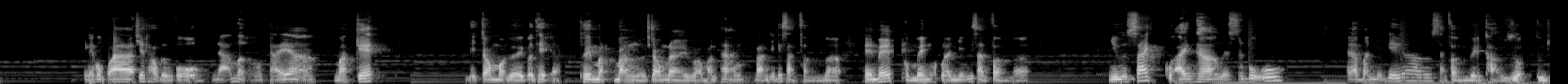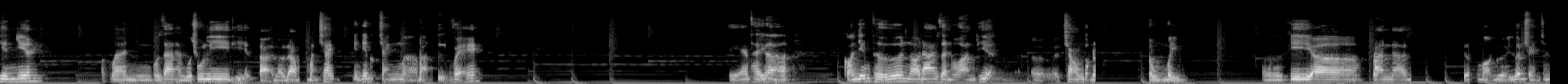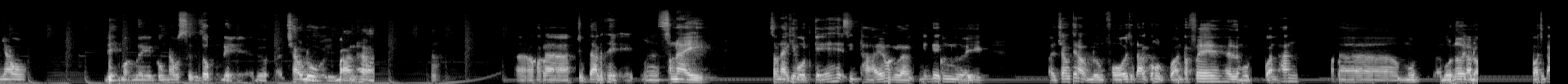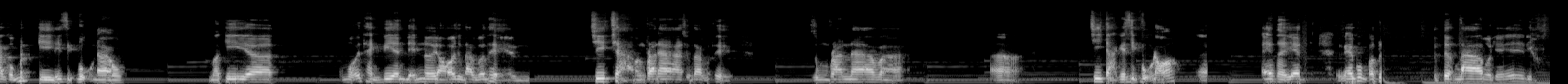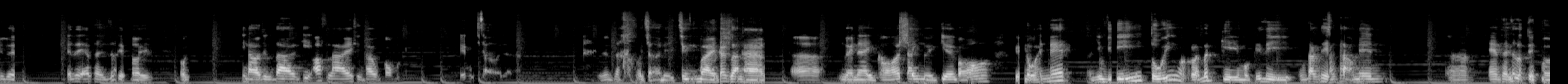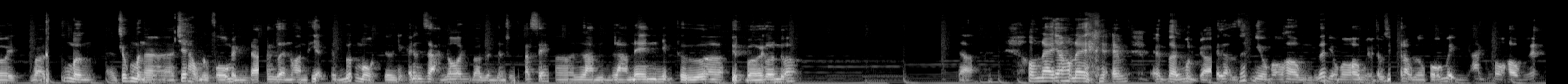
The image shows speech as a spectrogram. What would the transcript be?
thì ngày hôm qua triết học đường phố đã mở một cái uh, market để cho mọi người có thể thuê mặt bằng ở trong này và bán hàng bán những cái sản phẩm uh, handmade của mình hoặc là những cái sản phẩm uh, như sách của anh uh, Nguyễn Xuân Vũ hay là bán những cái uh, sản phẩm về thảo dược từ thiên nhiên hoặc là những có gian hàng của Julie thì hiện tại nó đang bán tranh những cái bức tranh mà bạn tự vẽ. Thì em thấy là có những thứ nó đang dần hoàn thiện ở trong cộng đồng mình. Ờ, khi ờ, uh, Prana được mọi người luân chuyển cho nhau để mọi người cùng nhau sử dụng để được trao đổi bán hàng. À, hoặc là chúng ta có thể uh, sau này sau này khi một cái hệ sinh thái hoặc là những cái con người ở trong cái học đường phố chúng ta có một quán cà phê hay là một quán ăn hoặc là một một nơi nào đó chúng ta có bất kỳ cái dịch vụ nào mà khi uh, mỗi thành viên đến nơi đó chúng ta có thể chi trả bằng Prana chúng ta có thể dùng Prana và uh, chi trả cái dịch vụ đó. Uh, em thấy em em cũng có tưởng tượng ra một cái điều như thế. Thế thì em thấy rất tuyệt vời. Khi nào chúng ta khi offline chúng ta cũng có một cái hỗ trợ hỗ trợ để trưng bày các gian hàng ờ, à, người này có tranh người kia có cái đồ handmade như ví túi hoặc là bất kỳ một cái gì chúng ta có thể sáng tạo nên. À, em thấy rất là tuyệt vời và chúc mừng. Chúc mừng uh, triết học đường phố mình đang dần hoàn thiện từng bước một từ những cái đơn giản thôi và dần dần chúng ta sẽ uh, làm làm nên những thứ uh, tuyệt vời hơn nữa. Đó. hôm nay nhá hôm nay em em thấy một cái là rất nhiều màu hồng rất nhiều màu hồng ở trong chiếc đầu đường phố mình ai cũng màu hồng ấy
